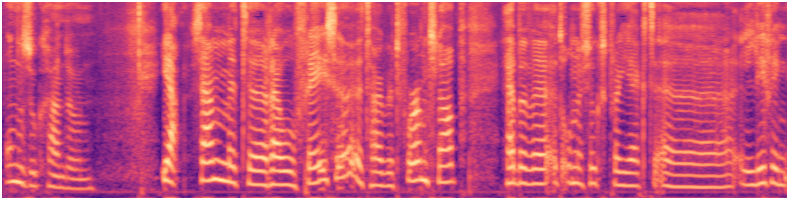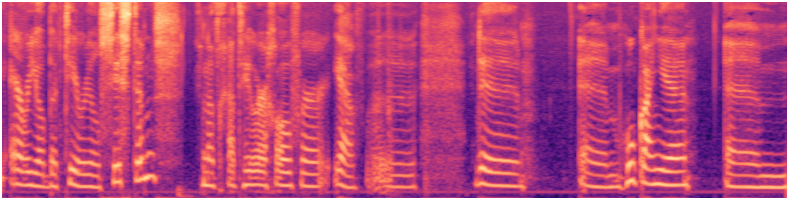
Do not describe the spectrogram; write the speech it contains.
onderzoek gaan doen. ja, samen met Raoul Vrezen, het Hybrid Forms Lab, hebben we het onderzoeksproject Living Aerial Bacterial Systems. En dat gaat heel erg over ja, de, ehm, hoe kan je ehm,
